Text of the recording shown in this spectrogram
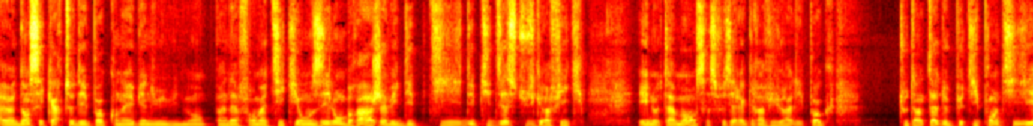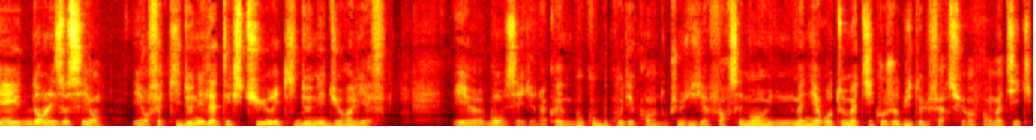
Euh, dans ces cartes d'époque, on avait bien évidemment pas d'informatique et on faisait l'ombrage avec des, petits, des petites astuces graphiques. Et notamment, ça se faisait à la gravure à l'époque, tout un tas de petits pointillés dans les océans. Et en fait, qui donnaient de la texture et qui donnaient du relief. Et euh, bon, il y en a quand même beaucoup, beaucoup des points. Donc je me dis, il y a forcément une manière automatique aujourd'hui de le faire sur informatique.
